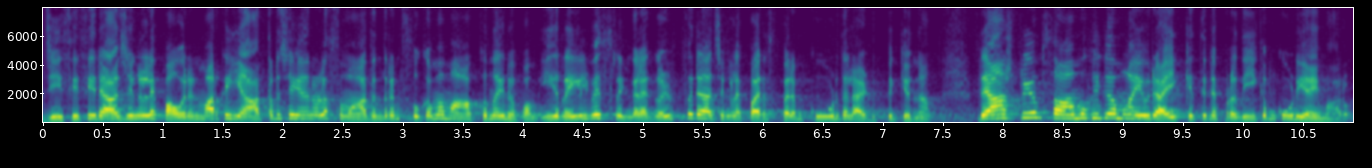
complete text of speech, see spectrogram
ജി സി സി രാജ്യങ്ങളിലെ പൗരന്മാർക്ക് യാത്ര ചെയ്യാനുള്ള സ്വാതന്ത്ര്യം സുഗമമാക്കുന്നതിനൊപ്പം ഈ റെയിൽവേ ശൃംഖല ഗൾഫ് രാജ്യങ്ങളെ പരസ്പരം കൂടുതൽ അടുപ്പിക്കുന്ന രാഷ്ട്രീയവും സാമൂഹികമായ ഒരു ഐക്യത്തിന്റെ പ്രതീകം കൂടിയായി മാറും.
